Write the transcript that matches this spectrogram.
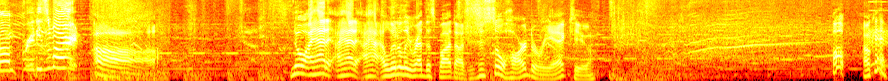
I'm pretty smart. Ah. No, I had it. I had it. I, had, I literally read the spot dodge. It's just so hard to react to. Oh, okay.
